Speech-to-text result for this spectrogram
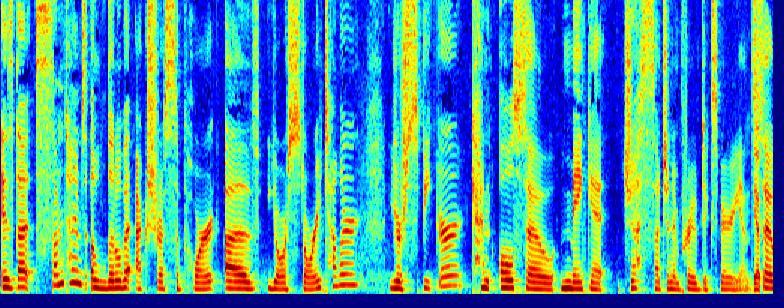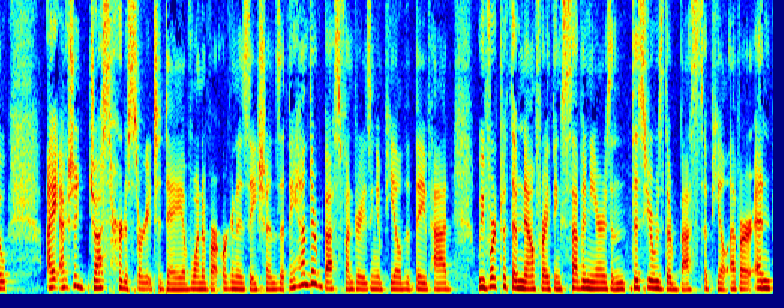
is that sometimes a little bit extra support of your storyteller, your speaker, can also make it just such an improved experience. Yep. So I actually just heard a story today of one of our organizations that they had their best fundraising appeal that they've had. We've worked with them now for I think 7 years and this year was their best appeal ever. And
